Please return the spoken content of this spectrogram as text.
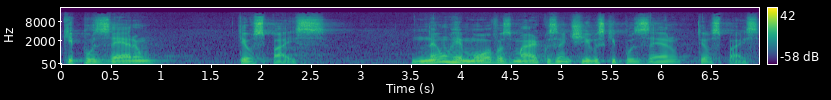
que puseram teus pais. Não remova os marcos antigos que puseram teus pais.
